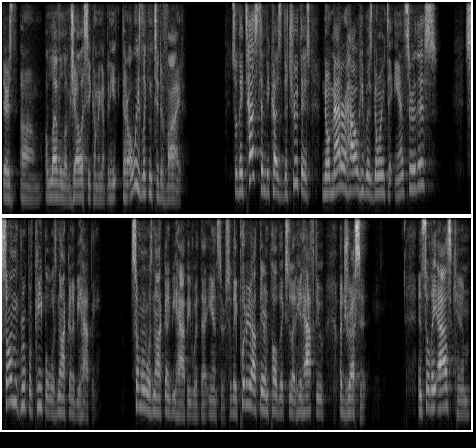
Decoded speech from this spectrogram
there's um, a level of jealousy coming up, and he, they're always looking to divide. So they test him because the truth is, no matter how he was going to answer this, some group of people was not going to be happy. Someone was not going to be happy with that answer. So they put it out there in public so that he'd have to address it. And so they ask him,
